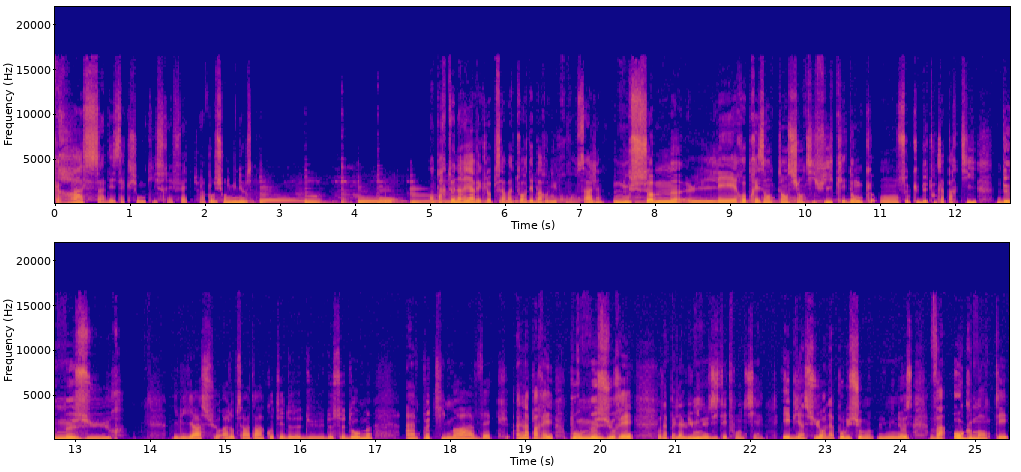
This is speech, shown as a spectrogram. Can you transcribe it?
grâce à des actions qui seraient faites sur la pollution lumineuse. En partenariat avec l'Observatoire des baronnies provençales, nous sommes les représentants scientifiques et donc on s'occupe de toute la partie de mesure. Il y a sur, à l'Observatoire, à côté de, de ce dôme, un petit mât avec un appareil pour mesurer ce qu'on appelle la luminosité de fond de ciel. Et bien sûr, la pollution lumineuse va augmenter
